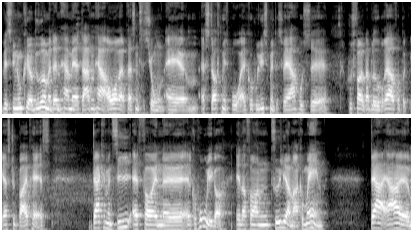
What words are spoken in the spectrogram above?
hvis vi nu kører videre med den her med, at der er den her overrepræsentation af, øhm, af stofmisbrug og alkoholisme desværre hos, øh, hos folk, der er blevet opereret for gastric bypass, der kan man sige, at for en øh, alkoholiker eller for en tidligere narkoman, der er, øh,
